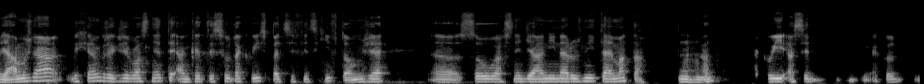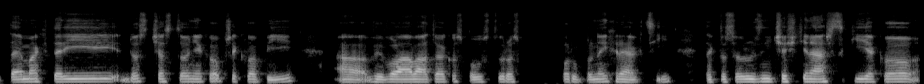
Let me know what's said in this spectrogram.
já možná bych jenom řekl, že vlastně ty ankety jsou takový specifický v tom, že uh, jsou vlastně dělaný na různý témata. Mm-hmm. A takový asi jako téma, který dost často někoho překvapí a vyvolává to jako spoustu rozporuplných reakcí, tak to jsou různý češtinářský jako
